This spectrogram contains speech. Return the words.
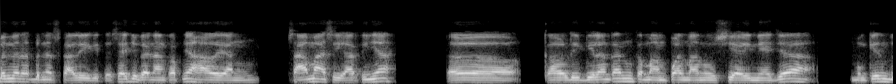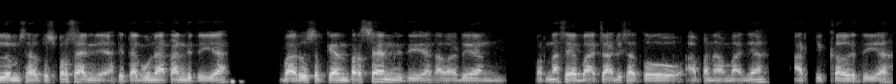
benar benar sekali gitu. Saya juga nangkapnya hal yang sama sih. Artinya eh, kalau dibilang kan kemampuan manusia ini aja mungkin belum 100% ya kita gunakan gitu ya. Baru sekian persen gitu ya. Kalau ada yang pernah saya baca di satu apa namanya artikel gitu ya,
